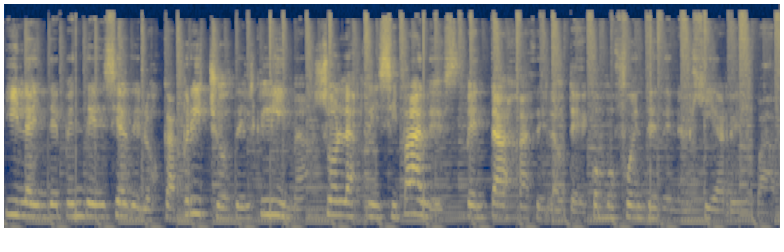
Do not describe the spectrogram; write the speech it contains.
y la independencia de los caprichos del clima son las principales ventajas de la OTEC como fuente de energía renovable.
